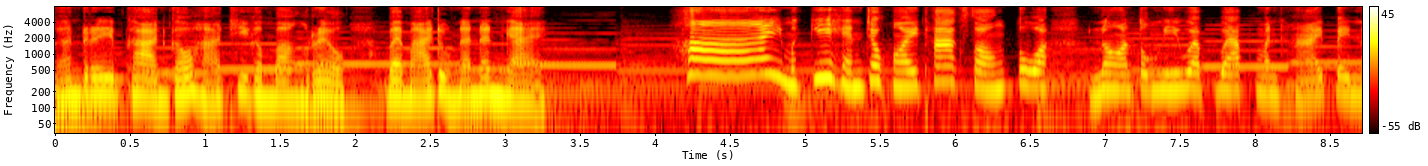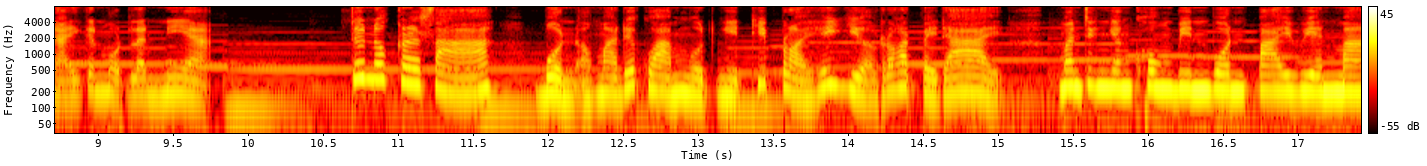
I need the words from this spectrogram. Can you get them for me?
งั้นรีบคานเขาหาที่กำบังเร็ว ใบไม้ตรงนั้นนั่นไงหายเมื่อกี้เห็นเจ้าหอยทากสองตัว นอนตรงนี้แวบๆมันหายไปไหนกันหมดละเนี่ย เจ้านกกระสาบ่นออกมาด้วยความหงุดหงิดที่ปล่อยให้เหยื่อรอดไปได้ มันจึงยังคงบินวนไปเวียนมา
